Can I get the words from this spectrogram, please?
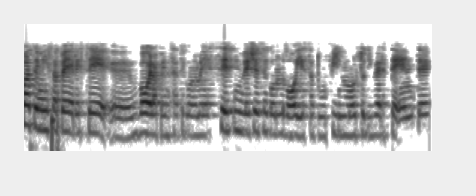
Fatemi sapere se eh, voi la pensate come me, se invece secondo voi è stato un film molto divertente.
